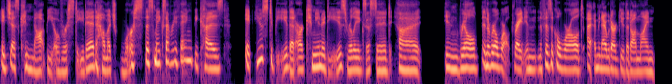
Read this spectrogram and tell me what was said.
it just cannot be overstated how much worse this makes everything because it used to be that our communities really existed uh, in real in the real world, right? In the physical world. I, I, mean, I would argue that online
